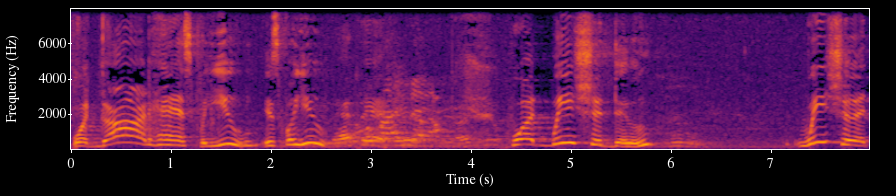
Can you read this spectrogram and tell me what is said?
what God has for you is for you. That's it. What we should do, we should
